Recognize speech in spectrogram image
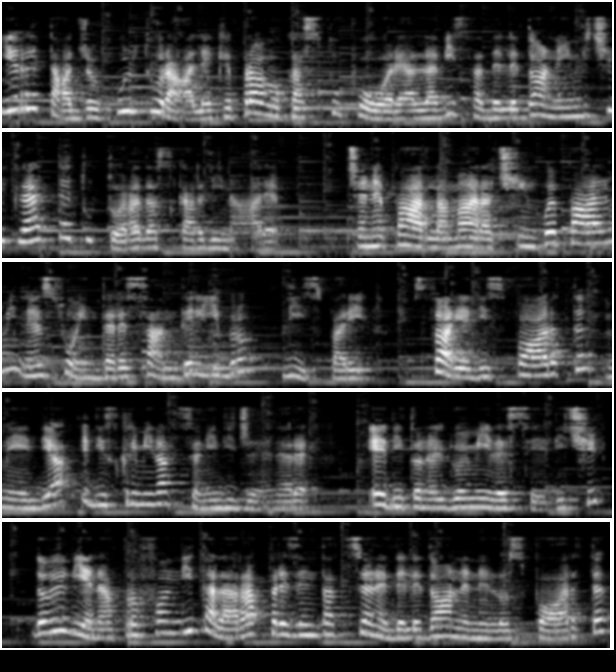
il retaggio culturale che provoca stupore alla vista delle donne in bicicletta è tuttora da scardinare. Ce ne parla Mara Cinque Palmi nel suo interessante libro Dispari, storie di sport, media e discriminazioni di genere, edito nel 2016, dove viene approfondita la rappresentazione delle donne nello sport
